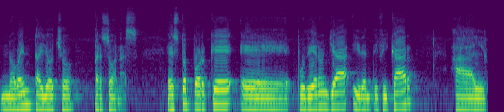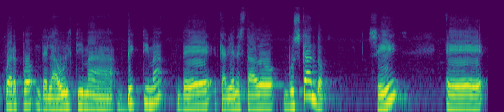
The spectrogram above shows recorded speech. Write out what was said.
98 personas. Esto porque eh, pudieron ya identificar al cuerpo de la última víctima de, que habían estado buscando. ¿sí? Eh,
